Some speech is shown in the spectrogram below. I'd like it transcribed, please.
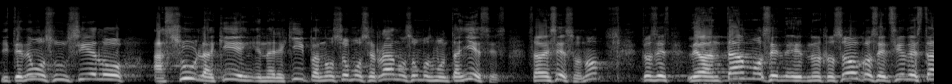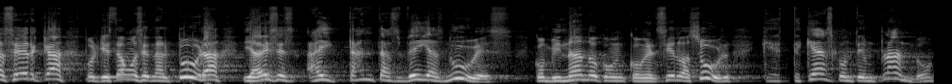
y tenemos un cielo azul aquí en, Arequipa, no somos serranos, somos montañeses, ¿sabes eso, no? Entonces levantamos nuestros ojos, el cielo está cerca porque estamos en altura y a veces hay tantas bellas nubes combinando con, el cielo azul, que te quedas contemplando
